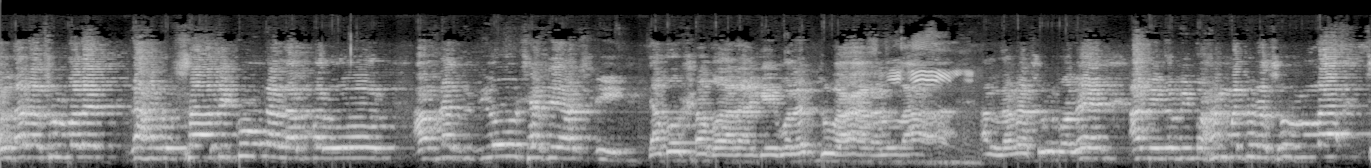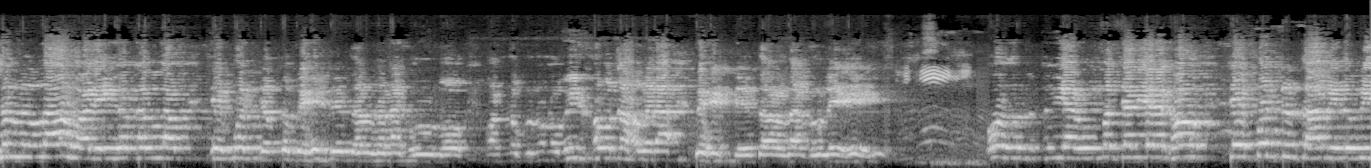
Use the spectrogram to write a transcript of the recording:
আল্লাহ রাসূল বলেন, নাহনু সাদিকুন আউয়ালুন আমরা যদিও সাথে আসছি, যাব সবার আগে বলেন, সুবহানাল্লাহ। আল্লাহ রাসূল বলেন, আমি নবী মুহাম্মদ রাসূলুল্লাহ সাল্লাল্লাহু আলাইহি ওয়াসাল্লাম। যে পর্যন্ত বেহেশতের দরজা খুলবো, অন্য কোন নবীর ক্ষমতা হবে না বেহেশতের দরজা খুলে। ও দুনিয়ার উম্মত জানিয়ে রাখো যে পর্যন্ত আমি নবী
